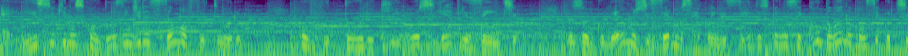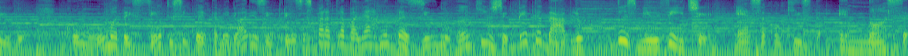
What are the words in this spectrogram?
É isso que nos conduz em direção ao futuro. Um futuro que hoje é presente. Nos orgulhamos de sermos reconhecidos pelo segundo ano consecutivo como uma das 150 melhores empresas para trabalhar no Brasil no ranking GPTW 2020. Essa conquista é nossa.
